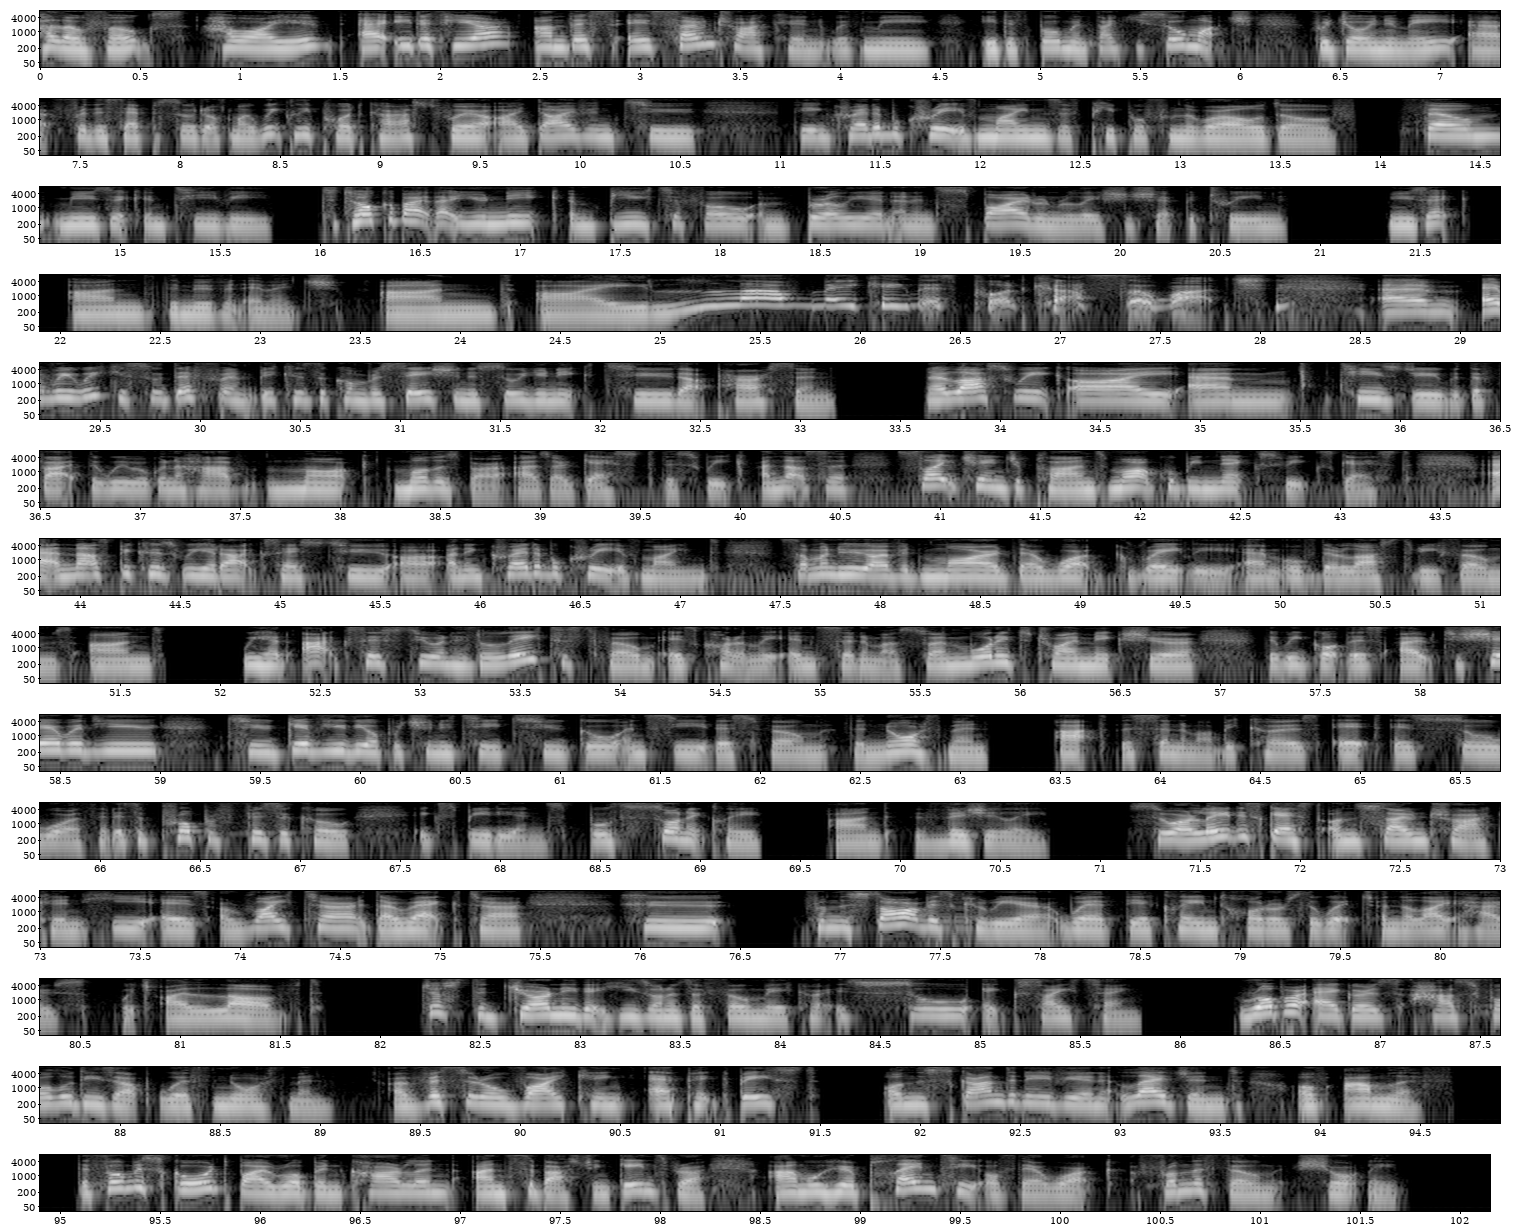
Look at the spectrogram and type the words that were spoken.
Hello, folks. How are you? Uh, Edith here, and this is Soundtracking with me, Edith Bowman. Thank you so much for joining me uh, for this episode of my weekly podcast where I dive into the incredible creative minds of people from the world of film, music, and TV to talk about that unique and beautiful and brilliant and inspiring relationship between music and the moving image. And I love making this podcast so much. Um, every week is so different because the conversation is so unique to that person. Now, last week I um, teased you with the fact that we were going to have Mark Mothersbaugh as our guest this week, and that's a slight change of plans. Mark will be next week's guest, uh, and that's because we had access to uh, an incredible creative mind, someone who I've admired their work greatly um, over their last three films, and we had access to, and his latest film is currently in cinemas. So I'm wanting to try and make sure that we got this out to share with you, to give you the opportunity to go and see this film, The Northman, at the cinema because it is so worth it. It's a proper physical experience, both sonically and visually. So, our latest guest on Soundtracking, he is a writer, director who from the start of his career with the acclaimed horrors The Witch and The Lighthouse, which I loved, just the journey that he's on as a filmmaker is so exciting. Robert Eggers has followed these up with Northman, a visceral Viking epic based on the Scandinavian legend of Amleth. The film is scored by Robin Carolan and Sebastian Gainsborough, and we'll hear plenty of their work from the film shortly.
